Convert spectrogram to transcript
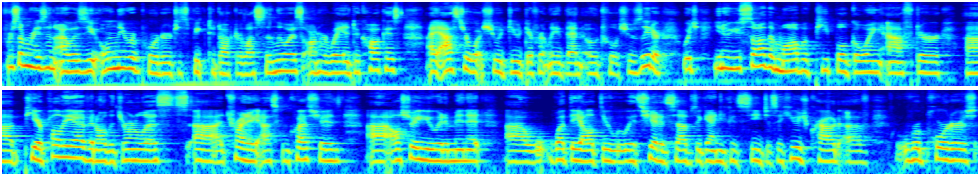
For some reason, I was the only reporter to speak to Dr. Leslyn Lewis on her way into caucus. I asked her what she would do differently than O'Toole she was leader, which, you know, you saw the mob of people going after uh, Pierre Poilievre and all the journalists uh, trying to ask him questions. Uh, I'll show you in a minute uh, what they all do with Shannon Stubbs. Again, you can see just a huge crowd of reporters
